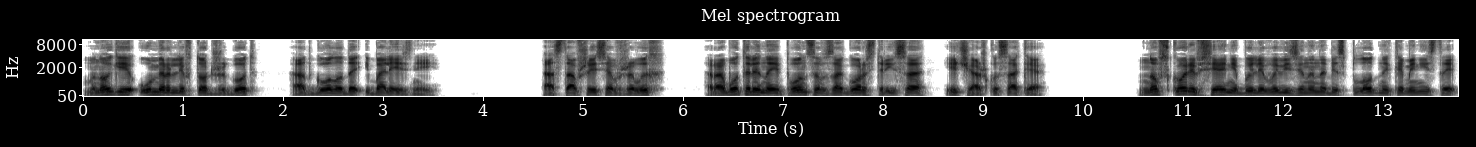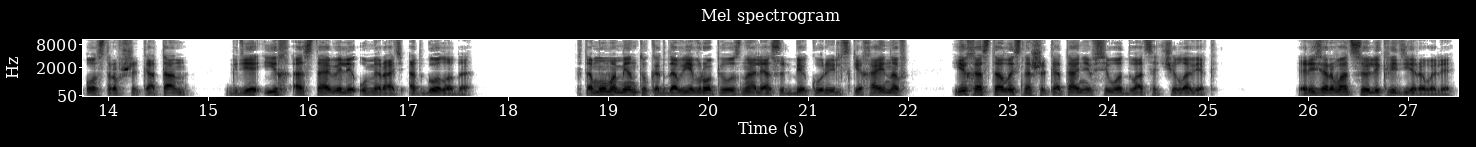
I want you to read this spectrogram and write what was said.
Многие умерли в тот же год от голода и болезней. Оставшиеся в живых работали на японцев за горсть риса и чашку саке. но вскоре все они были вывезены на бесплодный каменистый остров Шикотан, где их оставили умирать от голода. К тому моменту, когда в Европе узнали о судьбе курильских айнов, их осталось на Шикотане всего 20 человек. Резервацию ликвидировали.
